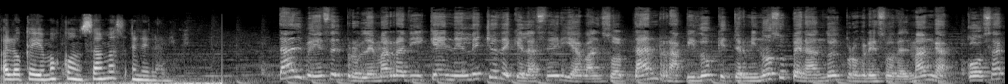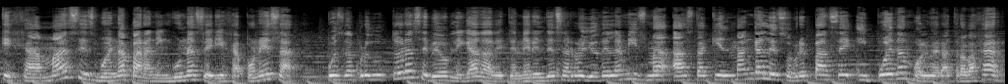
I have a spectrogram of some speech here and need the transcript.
a lo que vimos con Samas en el anime. Tal vez el problema radique en el hecho de que la serie avanzó tan rápido que terminó superando el progreso del manga, cosa que jamás es buena para ninguna serie japonesa, pues la productora se ve obligada a detener el desarrollo de la misma hasta que el manga le sobrepase y puedan volver a trabajar.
